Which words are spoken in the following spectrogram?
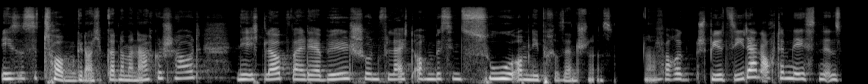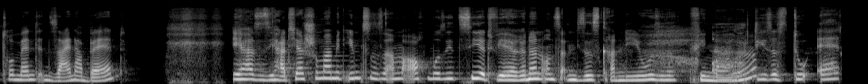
es ist Tom, genau. Ich habe gerade nochmal nachgeschaut. Nee, ich glaube, weil der Bill schon vielleicht auch ein bisschen zu omnipräsent schon ist. Ne? Verrückt. Spielt sie dann auch dem nächsten Instrument in seiner Band? Ja, also sie hat ja schon mal mit ihm zusammen auch musiziert. Wir erinnern uns an dieses grandiose Finale. Oh, dieses Duett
